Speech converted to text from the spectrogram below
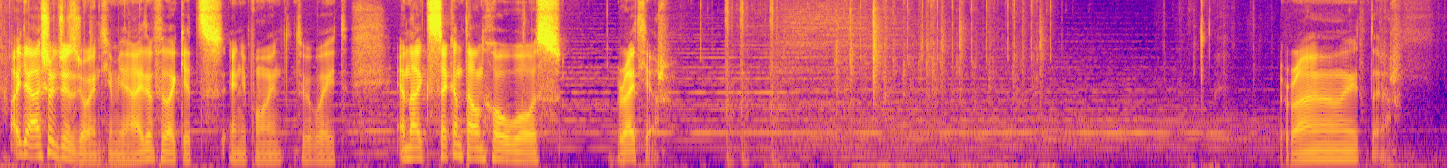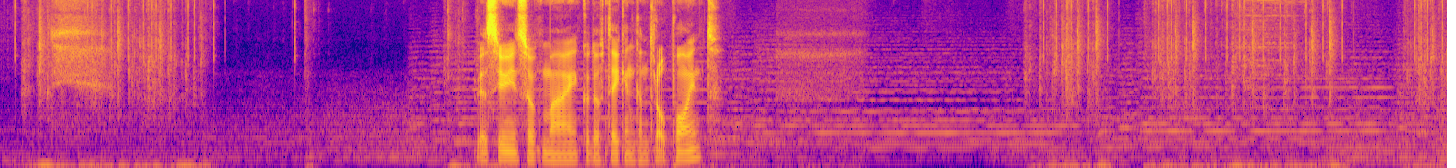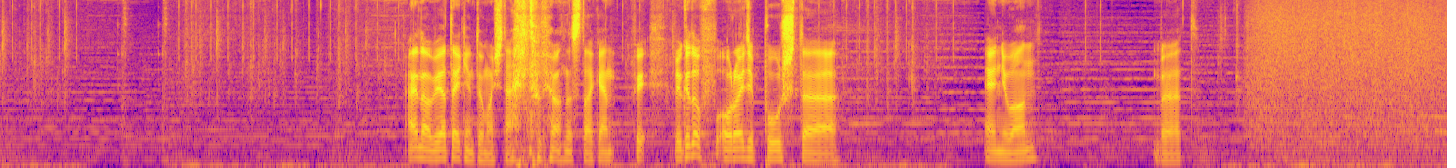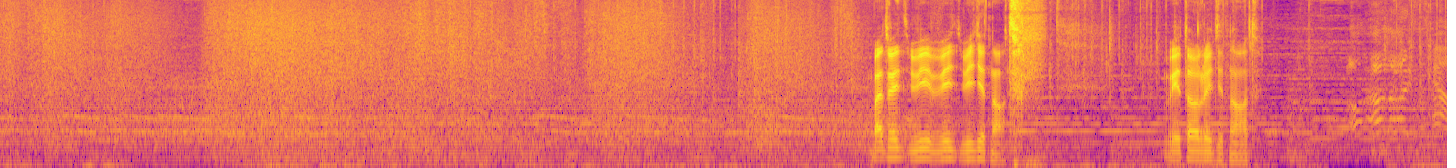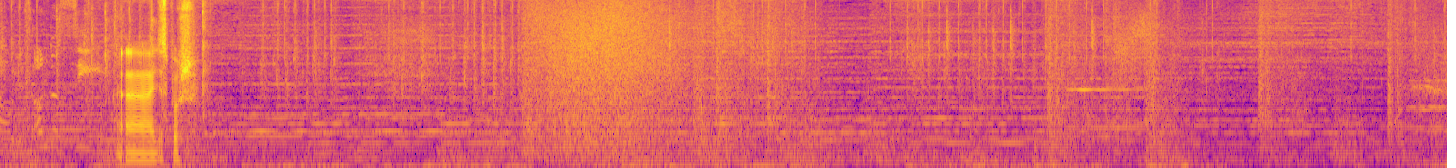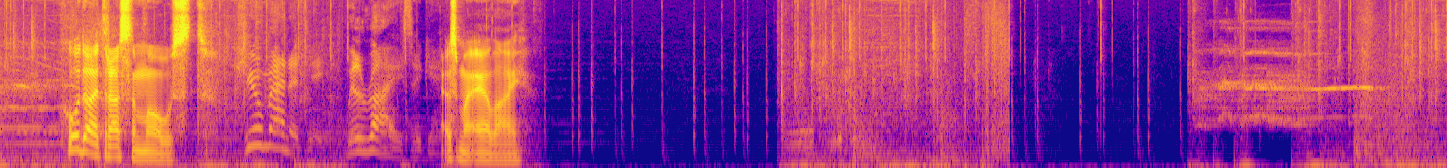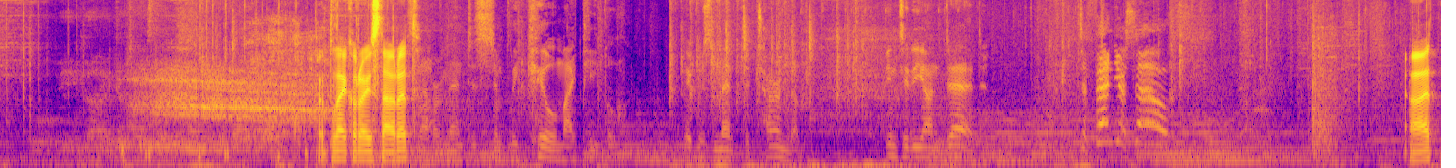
Oh yeah, I should just join him, yeah. I don't feel like it's any point to wait. And like, second town hall was right here. Right there. These units of mine could have taken control point. I know we are taking too much time to be honest. Like, and we, we could have already pushed uh, anyone, but but we we we, we did not. we totally did not. Our allies' town is under siege. Uh, just push. Who do I trust the most Humanity will rise again. as my ally? The Black already started. never meant to simply kill my people. It was meant to turn them into the undead. Defend yourselves! Alright.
